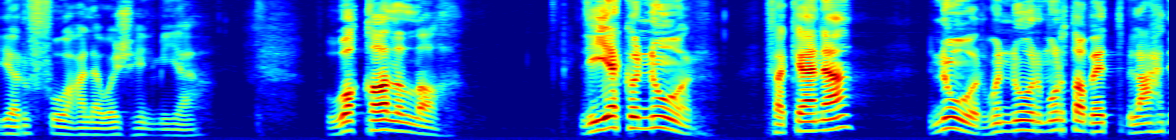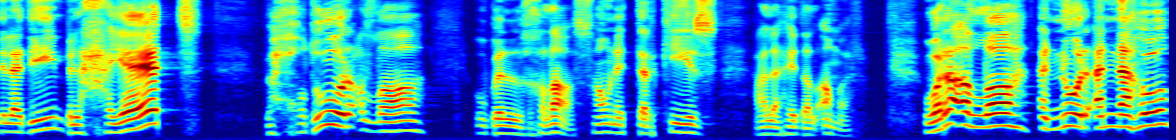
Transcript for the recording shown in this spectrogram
يرف على وجه المياه. وقال الله ليكن نور فكان نور والنور مرتبط بالعهد القديم بالحياة بحضور الله وبالخلاص. هون التركيز على هذا الأمر. ورأى الله النور أنه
